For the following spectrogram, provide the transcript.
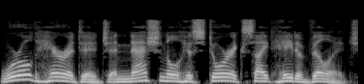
World Heritage and National Historic Site Haida Village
